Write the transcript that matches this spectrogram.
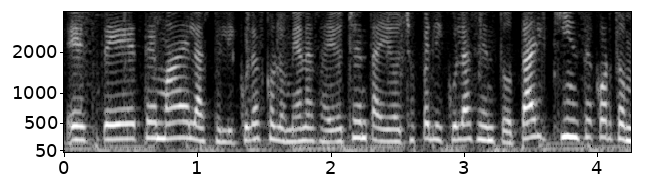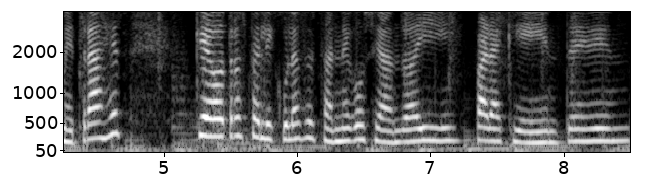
este tema de las películas colombianas. Hay 88 películas en total, 15 cortometrajes. ¿Qué otras películas están negociando ahí para que entren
